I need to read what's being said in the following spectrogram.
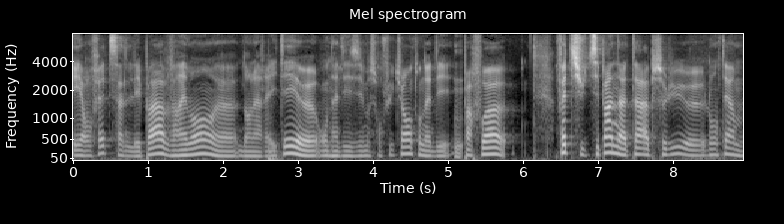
Et en fait, ça ne l'est pas vraiment euh, dans la réalité. euh, on a des émotions fluctuantes, on a des. Mm. Parfois. En fait, c'est pas un état absolu euh, long terme.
